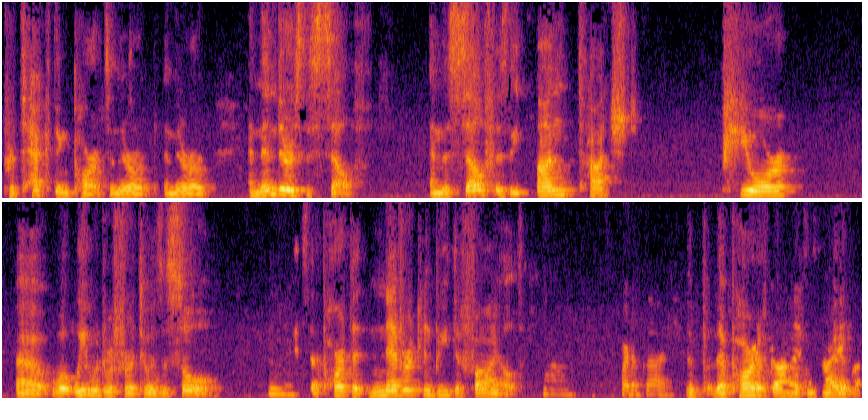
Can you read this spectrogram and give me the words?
protecting parts, and there are and there are and then there's the self, and the self is the untouched, pure, uh, what we would refer to as a soul. Mm-hmm. It's the part that never can be defiled. Wow. Part of God. The, the part of God that's inside of us.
